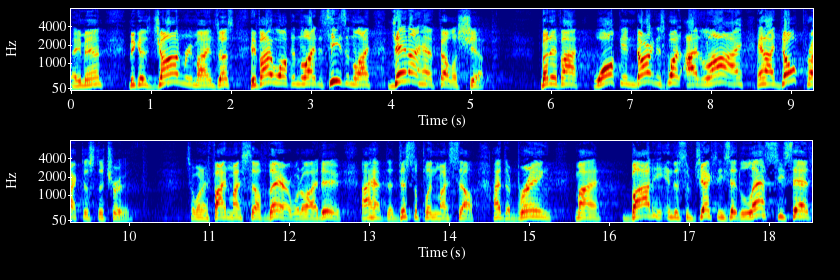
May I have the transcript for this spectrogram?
Amen? Because John reminds us if I walk in the light as he's in the light, then I have fellowship. But if I walk in darkness, what? I lie and I don't practice the truth. So when I find myself there, what do I do? I have to discipline myself. I have to bring my body into subjection. He said, lest, he says,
